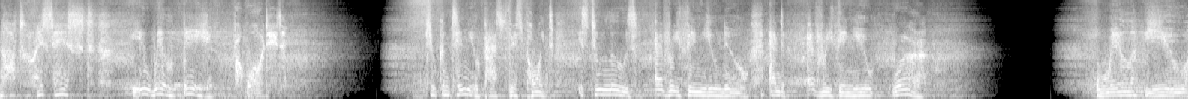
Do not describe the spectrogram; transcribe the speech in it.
not resist. You will be rewarded. To continue past this point is to lose everything you knew and everything you were. Will you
